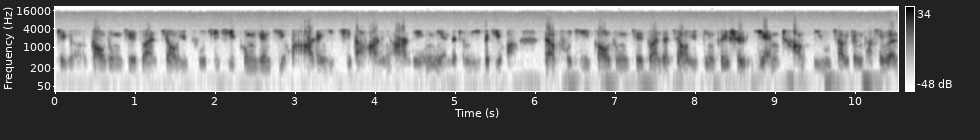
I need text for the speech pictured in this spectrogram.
这个高中阶段教育普及及攻坚计划二零一七到二零二零年的这么一个计划。那普及高中阶段的教育，并非是延长义务教育这么条新闻。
